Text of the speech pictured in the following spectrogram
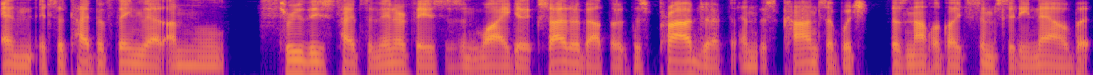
And it's a type of thing that I'm through these types of interfaces and why I get excited about the, this project and this concept, which does not look like SimCity now, but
